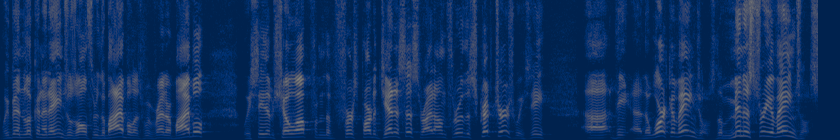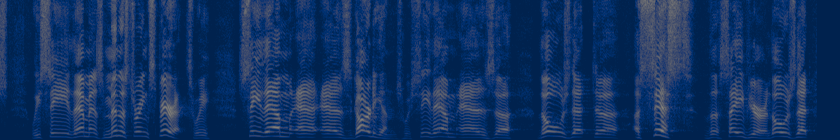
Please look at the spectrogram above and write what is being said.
We've been looking at angels all through the Bible as we've read our Bible. We see them show up from the first part of Genesis right on through the scriptures. We see uh, the, uh, the work of angels, the ministry of angels. We see them as ministering spirits. We see them a, as guardians. We see them as uh, those that uh, assist the Savior and those that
